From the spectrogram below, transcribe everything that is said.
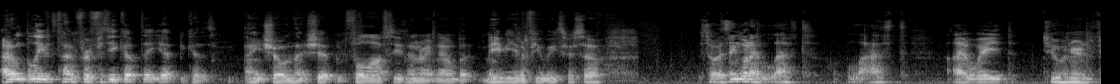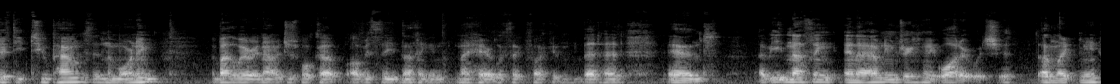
I don't believe it's time for a physique update yet because I ain't showing that shit full off season right now, but maybe in a few weeks or so. So I think when I left last, I weighed 252 pounds in the morning And by the way, right now I just woke up. Obviously, nothing in my hair looks like fucking bedhead, and I've eaten nothing, and I haven't even drank any water, which, is, unlike me,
